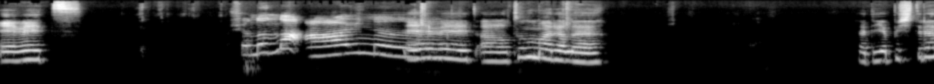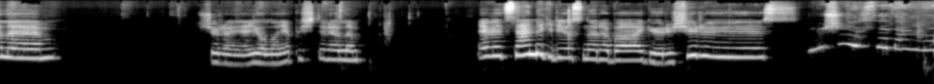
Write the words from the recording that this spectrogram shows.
Evet. şunun da aynı. Evet, 6 numaralı. Hadi yapıştıralım. Şuraya yola yapıştıralım. Evet, sen de gidiyorsun araba. Görüşürüz. Görüşürüz Sezen.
